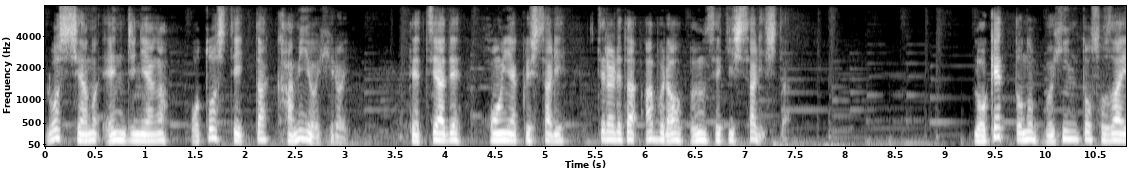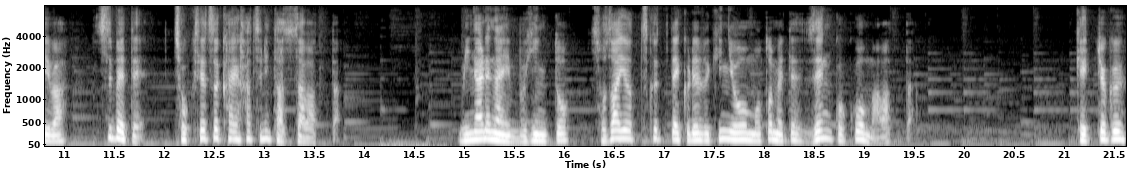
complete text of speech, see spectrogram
ロシアのエンジニアが落としていった紙を拾い、徹夜で翻訳したり、捨てられた油を分析したりした。ロケットの部品と素材はすべて直接開発に携わった。見慣れない部品と素材を作ってくれる企業を求めて全国を回った。結局、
